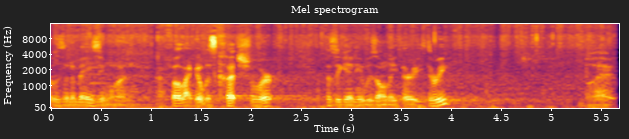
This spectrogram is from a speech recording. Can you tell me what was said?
It was an amazing one. I felt like it was cut short because, again, he was only 33. But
